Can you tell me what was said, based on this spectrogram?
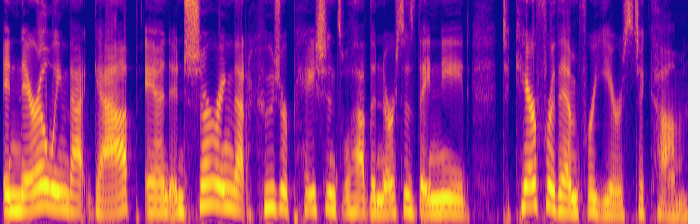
in narrowing that gap and ensuring that Hoosier patients will have the nurses they need to care for them for years to come.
